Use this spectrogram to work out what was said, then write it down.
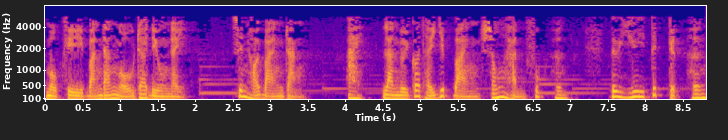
Một khi bạn đã ngộ ra điều này, xin hỏi bạn rằng, ai là người có thể giúp bạn sống hạnh phúc hơn, tư duy tích cực hơn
